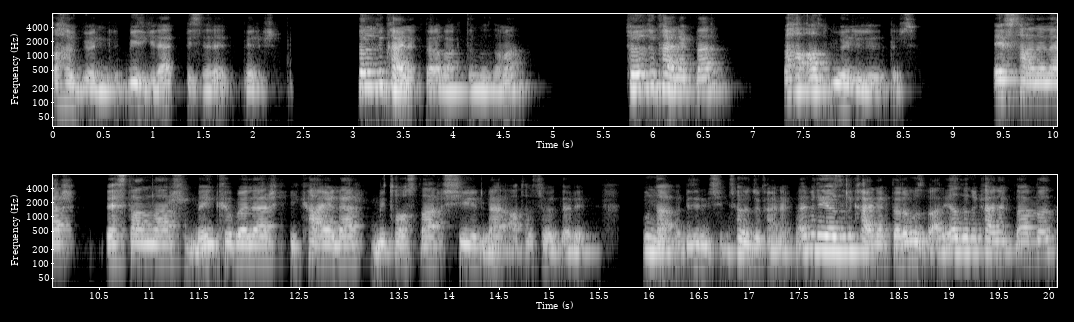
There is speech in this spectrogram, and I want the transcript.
daha güvenilir bilgiler bizlere verir. Sözlü kaynaklara baktığımız zaman sözlü kaynaklar daha az güvenilirdir. Efsaneler, destanlar, menkıbeler, hikayeler, mitoslar, şiirler, atasözleri bunlar da bizim için sözlü kaynaklar. Bir de yazılı kaynaklarımız var. Yazılı kaynaklarda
